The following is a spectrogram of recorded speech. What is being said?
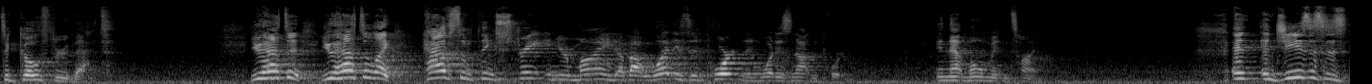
to go through that. You have to, you have to like have something straight in your mind about what is important and what is not important in that moment in time. And, and Jesus is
